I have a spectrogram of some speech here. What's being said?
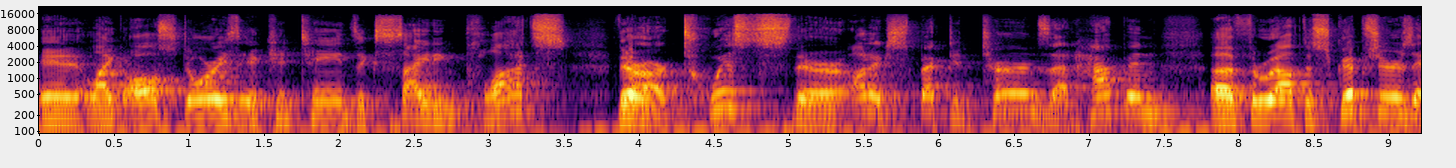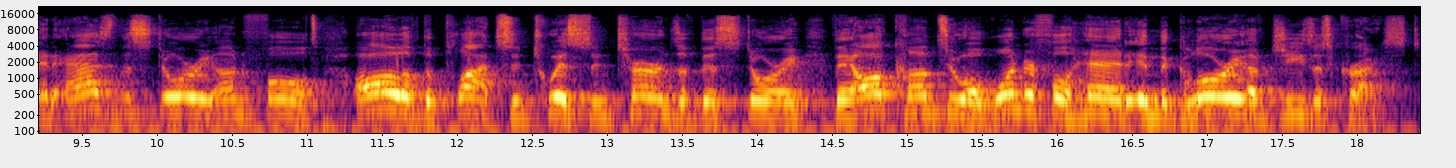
and like all stories it contains exciting plots there are twists, there are unexpected turns that happen uh, throughout the scriptures. And as the story unfolds, all of the plots and twists and turns of this story, they all come to a wonderful head in the glory of Jesus Christ.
